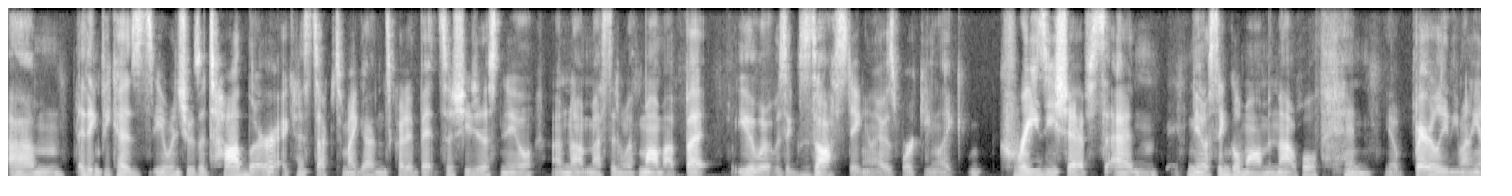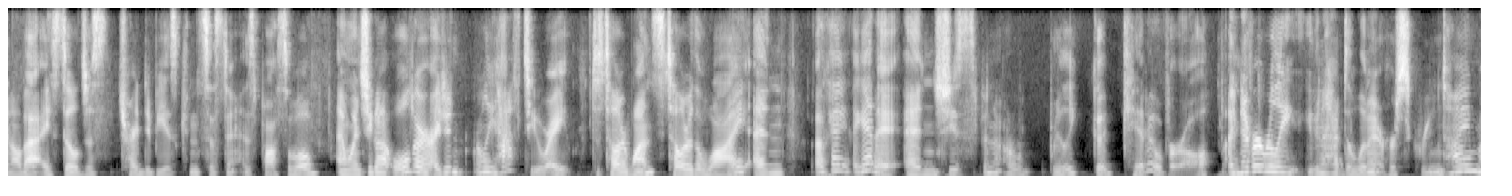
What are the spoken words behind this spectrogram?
Um, I think because, you know, when she was a toddler, I kind of stuck to my guns quite a bit. So she just knew I'm not messing with mama. But, you know, it was exhausting and I was working like crazy shifts and, you know, single mom and that whole thing, you know, barely any money and all that. I still just tried to be as consistent as possible. And when she got older, I didn't really have to, right? Just tell her once, tell her the why, and okay, I get it. And she's been a really good kid overall. I never really even had to limit her screen time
